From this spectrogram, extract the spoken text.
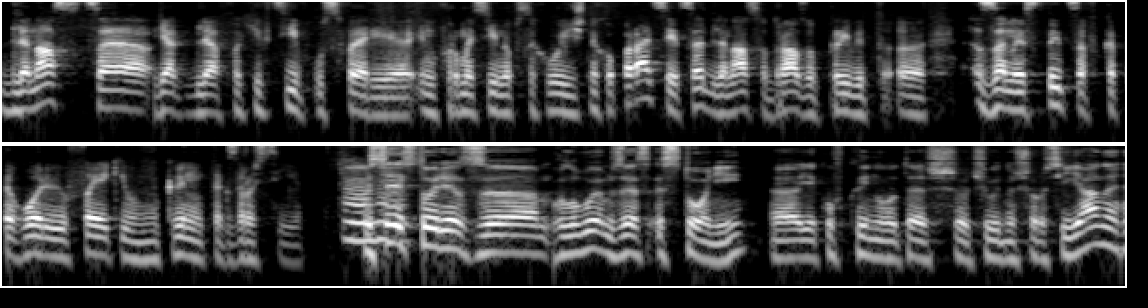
Для нас це як для фахівців у сфері інформаційно-психологічних операцій. Це для нас одразу привід е, занести це в категорію фейків, вкинутих з Росії. Ось ця історія з е, головою МЗС Естонії, е, яку вкинули теж очевидно, що росіяни.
